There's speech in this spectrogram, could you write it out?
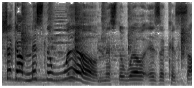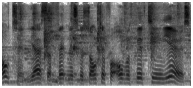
Check out Mr. Will. Mr. Will is a consultant. Yes, a fitness consultant for over 15 years.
